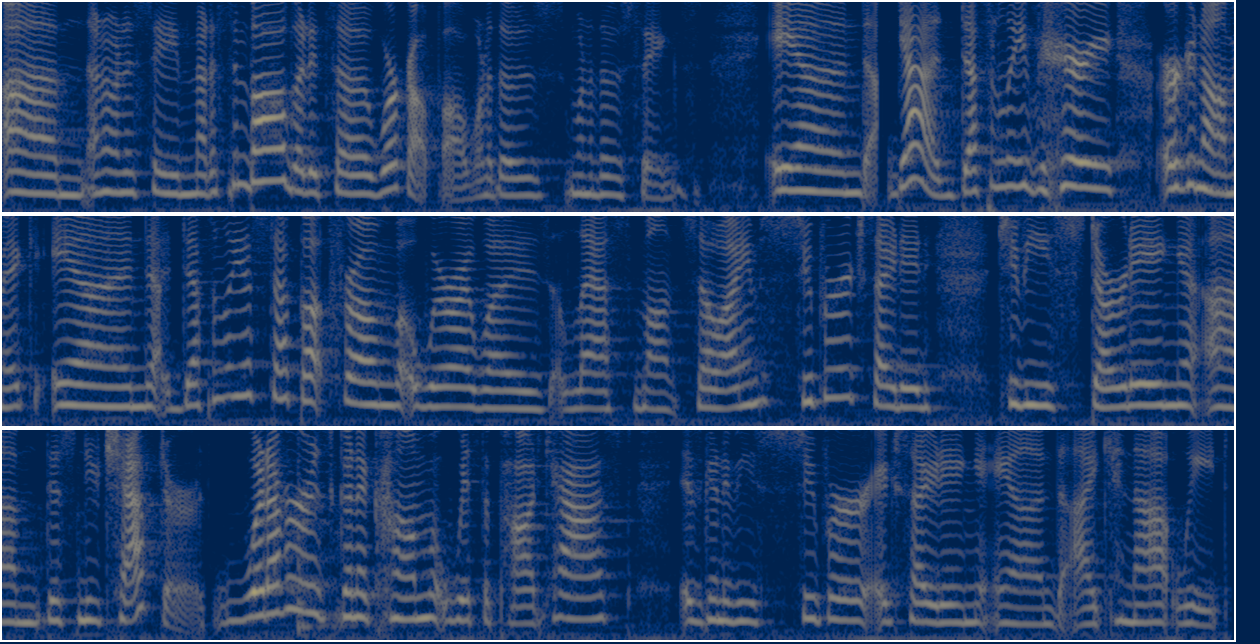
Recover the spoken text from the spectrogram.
um I don't want to say medicine ball, but it's a workout ball, one of those one of those things. And yeah, definitely very ergonomic and definitely a step up from where I was last month. So I am super excited to be starting um, this new chapter. Whatever is going to come with the podcast is going to be super exciting, and I cannot wait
